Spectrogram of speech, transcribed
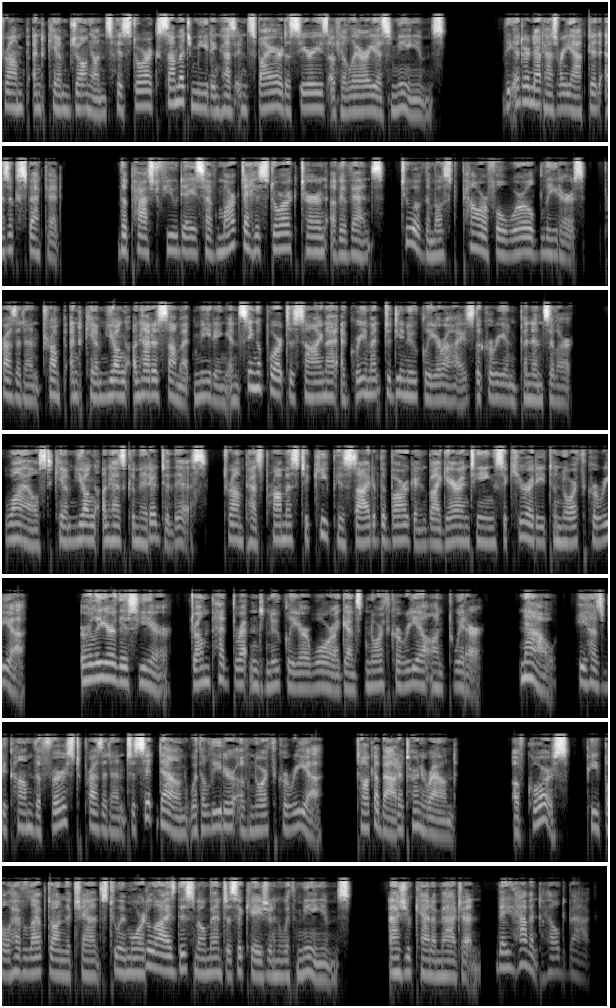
Trump and Kim Jong un's historic summit meeting has inspired a series of hilarious memes. The internet has reacted as expected. The past few days have marked a historic turn of events. Two of the most powerful world leaders, President Trump and Kim Jong un, had a summit meeting in Singapore to sign an agreement to denuclearize the Korean peninsula. Whilst Kim Jong un has committed to this, Trump has promised to keep his side of the bargain by guaranteeing security to North Korea. Earlier this year, Trump had threatened nuclear war against North Korea on Twitter. Now, he has become the first president to sit down with a leader of North Korea. Talk about a turnaround. Of course, people have leapt on the chance to immortalize this momentous occasion with memes. As you can imagine, they haven't held back.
